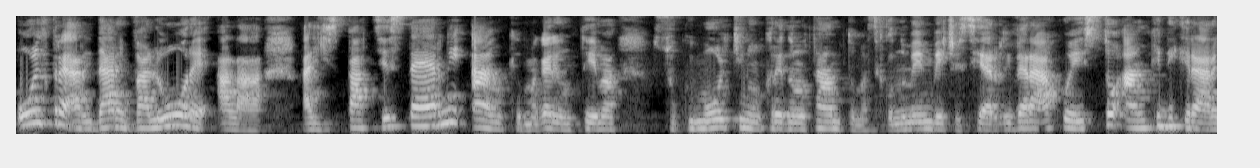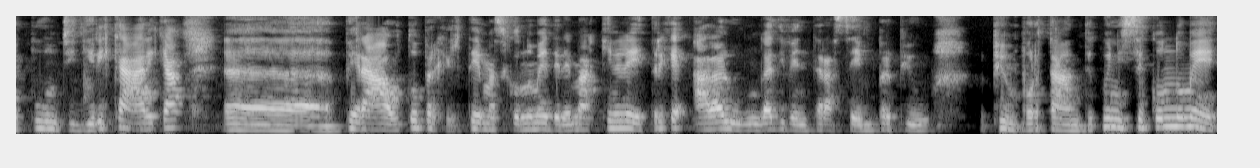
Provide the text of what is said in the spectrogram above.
oltre a ridare valore alla, agli spazi esterni, anche magari un tema su cui molti non credono tanto, ma secondo me invece si arriverà a questo, anche di creare punti di ricarica eh, per auto, perché il tema secondo me delle macchine elettriche alla lunga diventerà sempre più, più importante. Quindi secondo me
